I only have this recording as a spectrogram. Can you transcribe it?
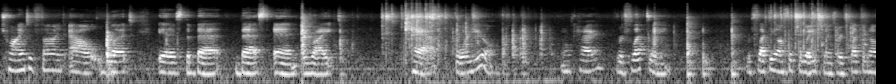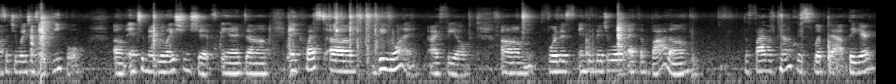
Trying to find out what is the be- best and right path for you. Okay? Reflecting. Reflecting on situations, reflecting on situations with people, um, intimate relationships, and um, in quest of the one, I feel um, for this individual at the bottom, the Five of Pentacles slipped out there.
